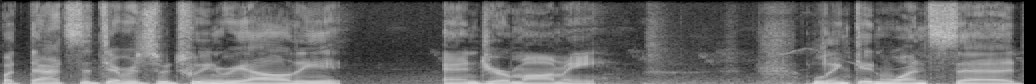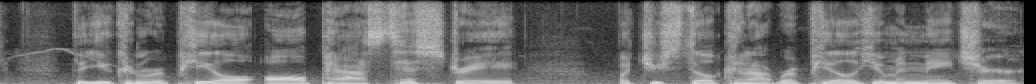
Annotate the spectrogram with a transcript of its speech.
But that's the difference between reality and your mommy. Lincoln once said that you can repeal all past history, but you still cannot repeal human nature.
